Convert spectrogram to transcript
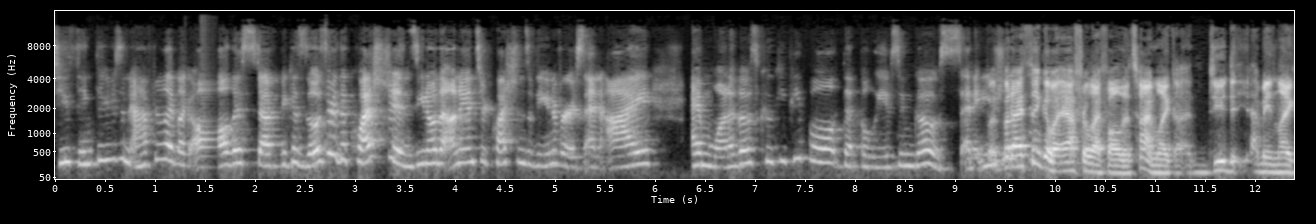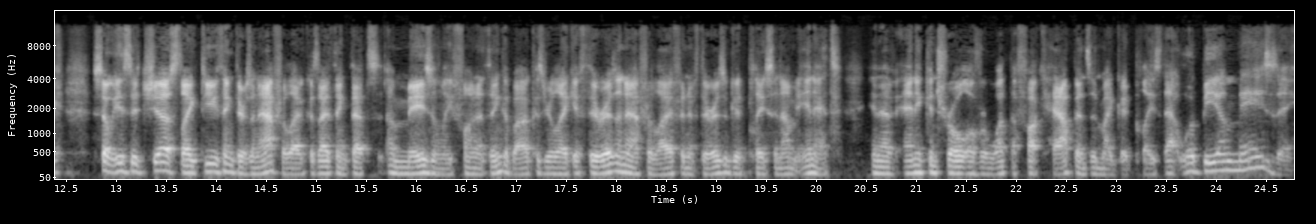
Do you think do you think there's an afterlife like all this stuff because those are the questions you know the unanswered questions of the universe and i am one of those kooky people that believes in ghosts and it But, usually but I think about afterlife all the time. Like, uh, do you? I mean, like, so is it just like, do you think there's an afterlife? Because I think that's amazingly fun to think about. Because you're like, if there is an afterlife and if there is a good place and I'm in it and have any control over what the fuck happens in my good place, that would be amazing.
